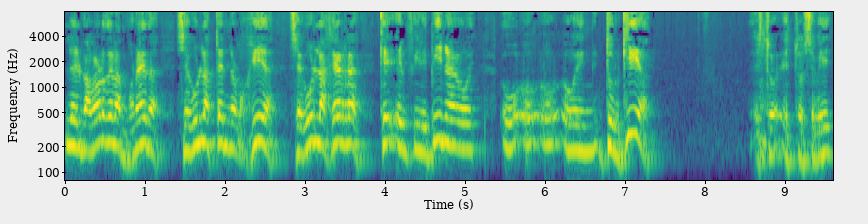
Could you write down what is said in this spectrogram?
el valor de las monedas, según las tecnologías, según las guerras que en Filipinas o, en Turquía. Esto, esto se ve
